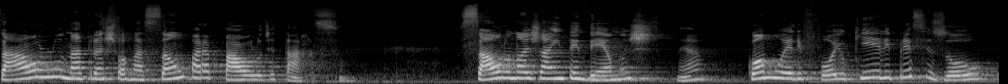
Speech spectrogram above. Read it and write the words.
Saulo na transformação para Paulo de Tarso. Saulo nós já entendemos, né, como ele foi, o que ele precisou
